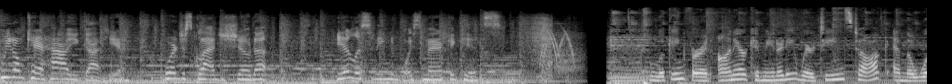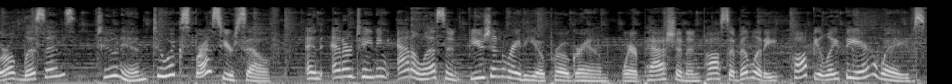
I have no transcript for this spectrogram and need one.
We don't care how you got here. We're just glad you showed up. You're listening to Voice America Kids. Looking for an on air community where teens talk and the world listens? Tune in to Express Yourself, an entertaining adolescent fusion radio program where passion and possibility populate the airwaves.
